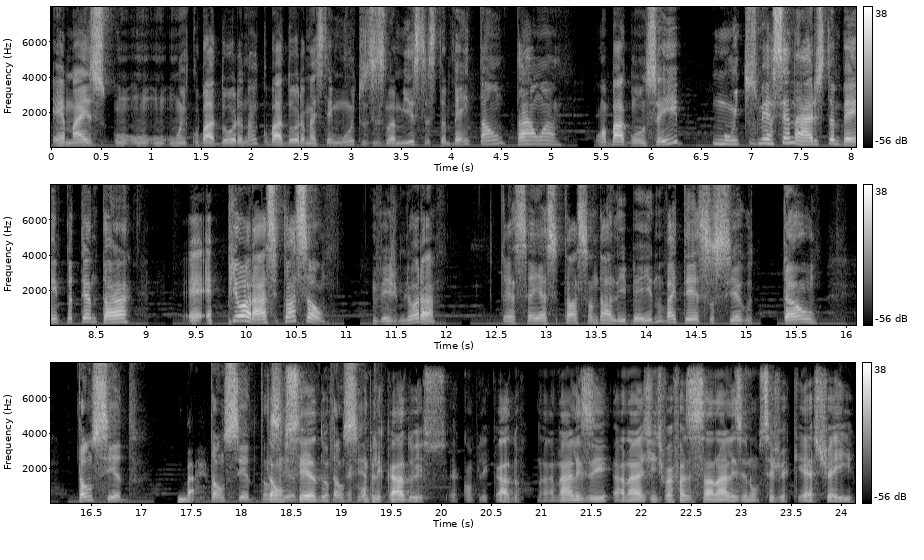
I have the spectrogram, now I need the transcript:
é mais um, um, uma incubadora, não incubadora, mas tem muitos islamistas também, então tá uma, uma bagunça. E muitos mercenários também para tentar é, é piorar a situação, em vez de melhorar. Essa aí é a situação da Líbia aí, não vai ter sossego tão tão cedo. Bah. Tão cedo, tão, Tão cedo. cedo. Tão é cedo. complicado isso. É complicado. Na análise, a gente vai fazer essa análise num SejaCast aí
